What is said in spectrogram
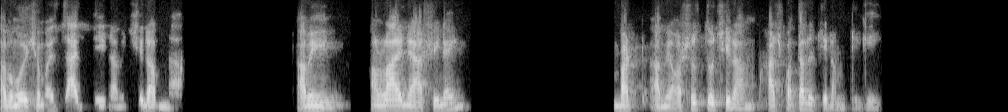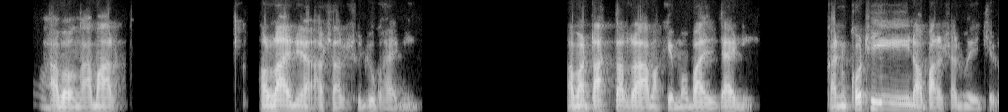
এবং ওই সময় চার দিন আমি ছিলাম না। আমি অনলাইনে আসি নাই। বাট আমি অসুস্থ ছিলাম। হাসপাতালে ছিলাম ঠিকই। এবং আমার অনলাইনে আসার সুযোগ হয়নি। আমার ডাক্তাররা আমাকে মোবাইল দেয়নি। কারণ কঠিন অপারেশন হয়েছিল।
